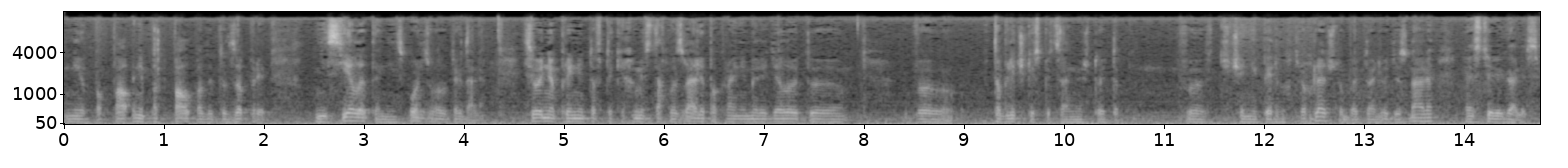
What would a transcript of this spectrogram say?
не, попал, не подпал под этот запрет, не съел это, не использовал и так далее. Сегодня принято в таких местах в Израиле, по крайней мере, делают э, в табличке специальные, что это в, в течение первых трех лет, чтобы это люди знали и остерегались.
